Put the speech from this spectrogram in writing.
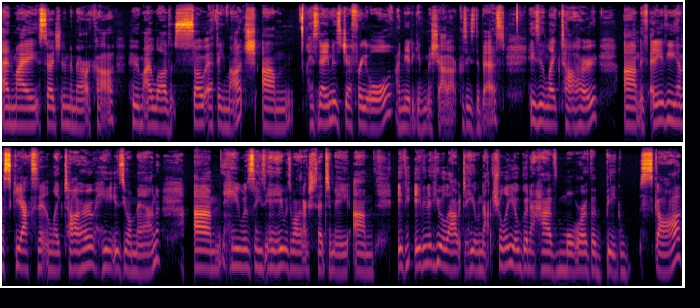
And my surgeon in america whom i love so effing much um, his name is jeffrey orr. I need to give him a shout out because he's the best. He's in lake tahoe. Um, if any of you have a ski accident in lake tahoe he is your man. Um, he was he was one that actually said to me um, if even if you allow it to heal naturally you're going to have more more of a big scar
